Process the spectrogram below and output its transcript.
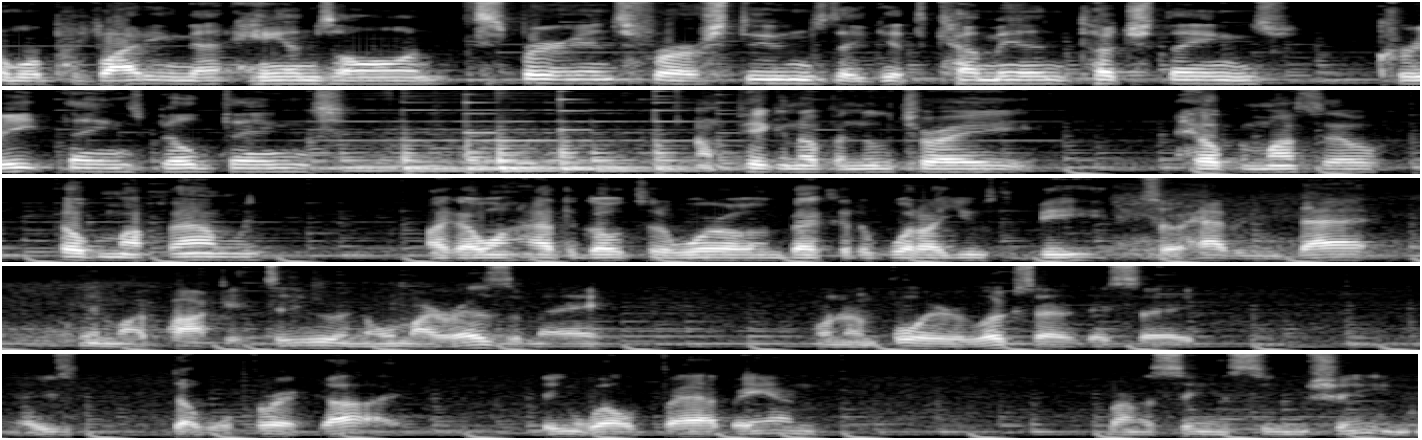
and we're providing that hands-on experience for our students. They get to come in, touch things, create things, build things. I'm picking up a new trade, helping myself, helping my family. Like I won't have to go to the world and back to the, what I used to be. So having that in my pocket too and on my resume when an employer looks at it, they say, you know, he's a double threat guy. Being weld fab and run a CNC machine.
